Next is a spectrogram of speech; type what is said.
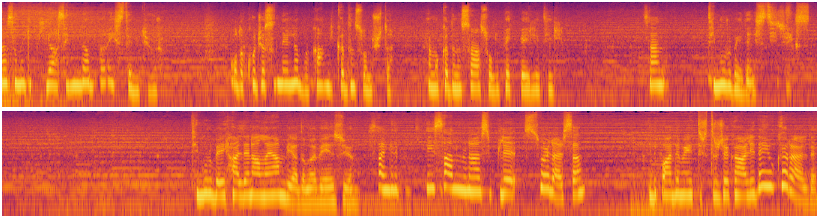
Ben sana git Yasemin'den para istemi diyorum. O da kocasının eline bakan bir kadın sonuçta. Hem o kadının sağ solu pek belli değil. Sen Timur Bey'den isteyeceksin. Timur Bey halden anlayan bir adama benziyor. Sen gidip lisan münasiple söylersen gidip Adem'e yetiştirecek hali de yok herhalde.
